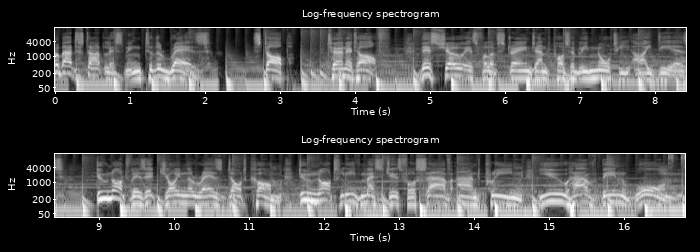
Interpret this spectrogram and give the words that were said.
about to start listening to The Rez. Stop. Turn it off. This show is full of strange and possibly naughty ideas. Do not visit jointherez.com. Do not leave messages for Sav and Preen. You have been warned.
